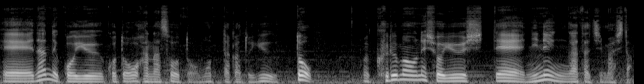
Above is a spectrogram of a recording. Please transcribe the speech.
えー、なんでこういうことを話そうと思ったかというと車をね所有して2年が経ちました。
